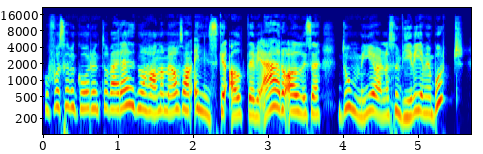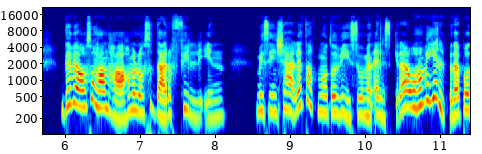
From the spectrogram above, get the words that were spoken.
hvorfor skal vi gå rundt og være redd når han er med oss? Han elsker alt det vi er, og alle disse dumme hjørnene som vi vil gjemme bort. Det vil også han ha. Han vil også der å fylle inn med sin kjærlighet da, på en måte, og vise hvor mye elsker deg. Og han vil hjelpe deg på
